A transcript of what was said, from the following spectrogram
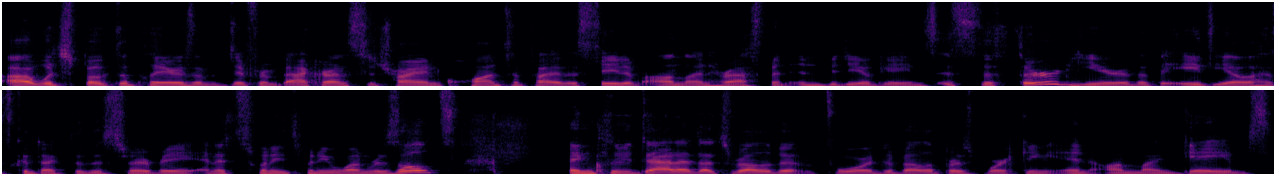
uh, which spoke to players of different backgrounds to try and quantify the state of online harassment in video games. It's the third year that the ADL has conducted the survey, and its 2021 results include data that's relevant for developers working in online games.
